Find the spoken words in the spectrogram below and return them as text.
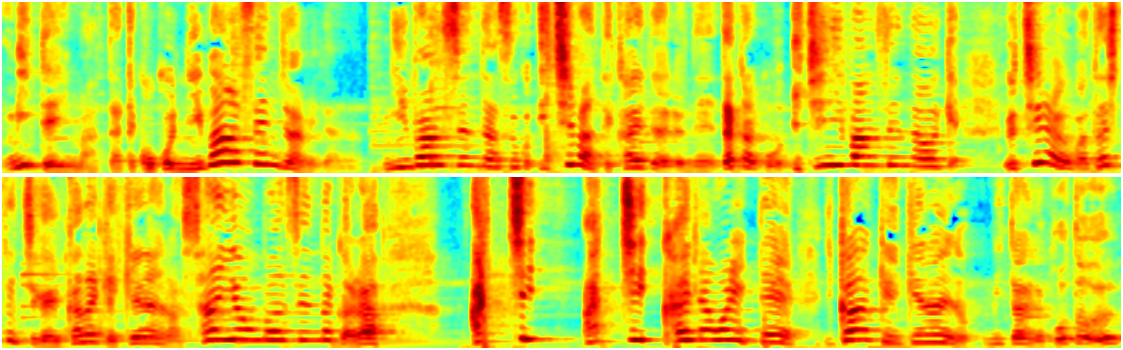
見て今。だってここ2番線じゃんみたいな。2番線であそこ1番って書いてあるね。だからこう12番線なわけ。うちら私たちが行かなきゃいけないのは34番線だからあっちあっち階段降りて行かなきゃいけないの。みたいなことを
